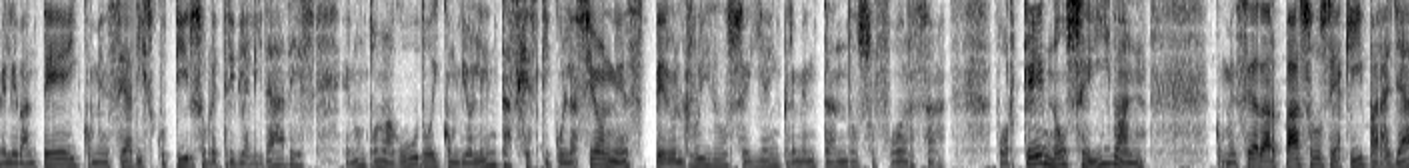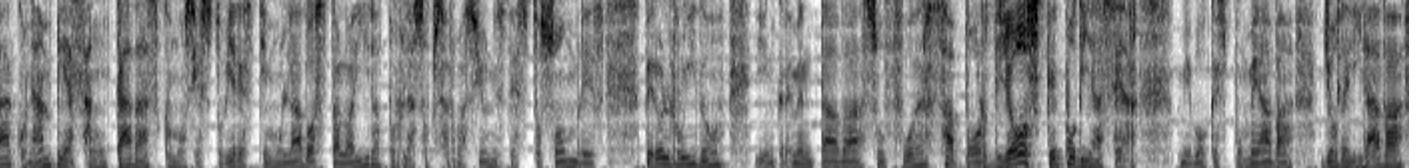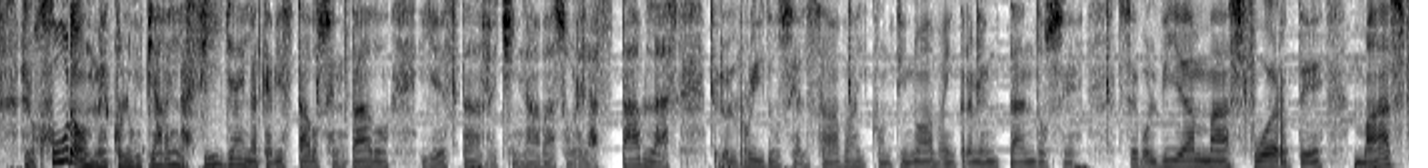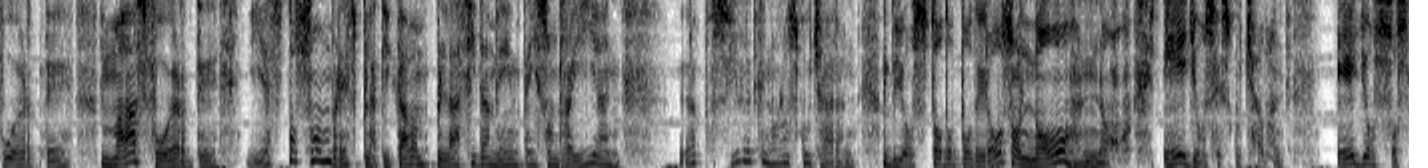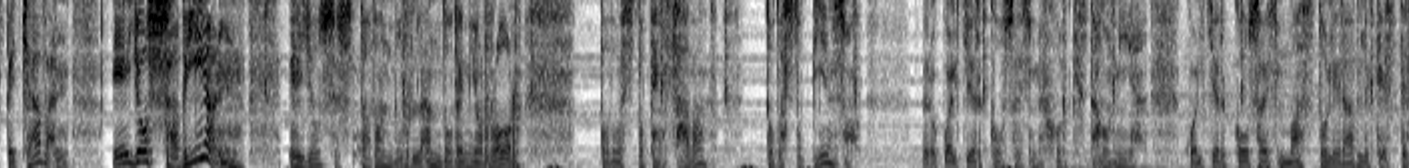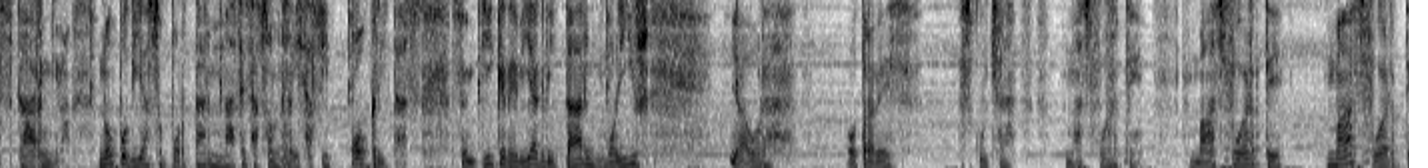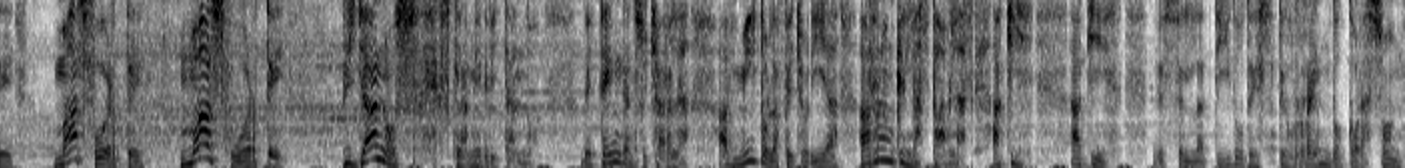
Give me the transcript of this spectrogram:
Me levanté y comencé a discutir sobre trivialidades en un tono agudo y con violentas gesticulaciones, pero el ruido seguía incrementando su fuerza. ¿Por qué no se iban? Comencé a dar pasos de aquí para allá con amplias zancadas como si estuviera estimulado hasta la ira por las observaciones de estos hombres, pero el ruido incrementaba su fuerza. Por Dios, ¿qué podía hacer? Mi boca espumeaba, yo deliraba, lo juro, me columpiaba en la silla en la que había estado sentado y ésta rechinaba sobre las tablas, pero el ruido se alzaba y continuaba incrementándose, se volvía más fuerte, más más fuerte, más fuerte, y estos hombres platicaban plácidamente y sonreían. ¿Era posible que no lo escucharan? Dios Todopoderoso, no, no. Ellos escuchaban. Ellos sospechaban. Ellos sabían. Ellos estaban burlando de mi horror. Todo esto pensaba. Todo esto pienso. Pero cualquier cosa es mejor que esta agonía. Cualquier cosa es más tolerable que este escarnio. No podía soportar más esas sonrisas hipócritas. Sentí que debía gritar y morir. Y ahora, otra vez, escucha, más fuerte, más fuerte, más fuerte, más fuerte, más fuerte. Villanos, exclamé gritando. Detengan su charla. Admito la fechoría. Arranquen las tablas. Aquí, aquí es el latido de este horrendo corazón.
